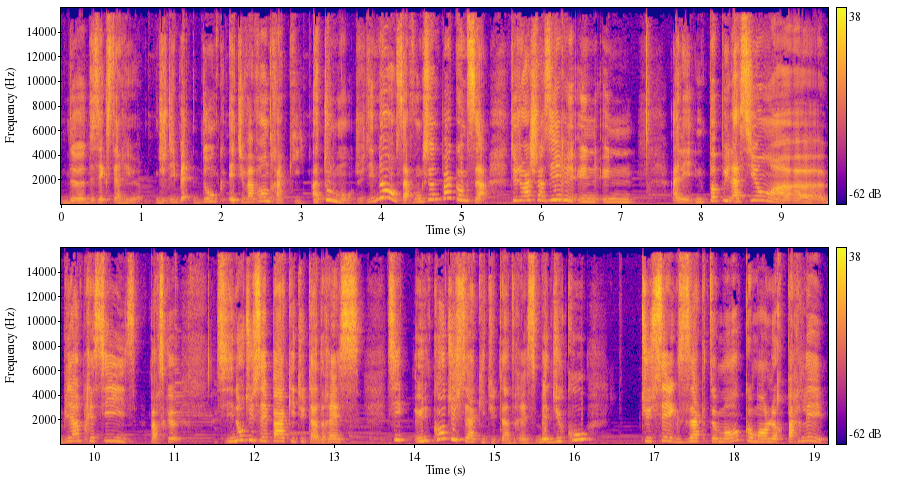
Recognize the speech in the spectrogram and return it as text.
des extérieurs. Je dis, ben, donc, et tu vas vendre à qui? À tout le monde. Je dis, non, ça fonctionne pas comme ça. Tu dois choisir une, allez, une population euh, bien précise. Parce que sinon, tu sais pas à qui tu t'adresses. Si, une, quand tu sais à qui tu t'adresses, mais du coup, tu sais exactement comment leur parler.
